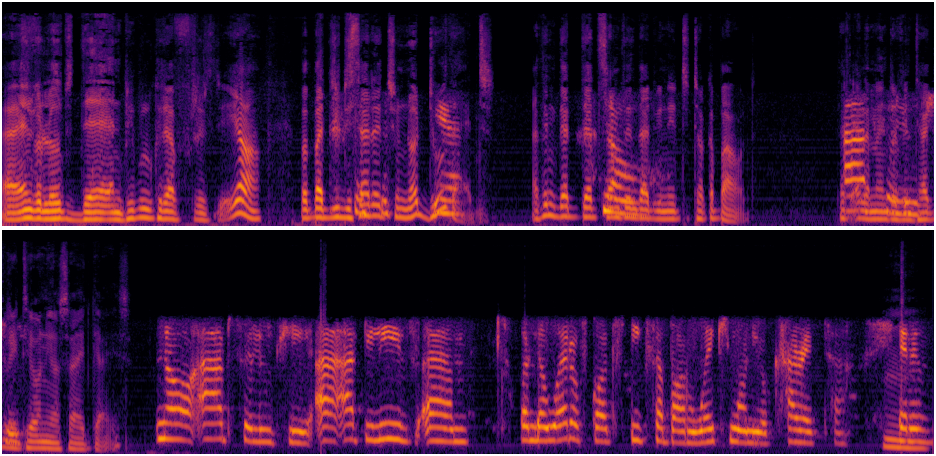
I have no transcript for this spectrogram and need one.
uh, envelopes there and people could have, yeah. But, but you decided to not do that. I think that that's something no. that we need to talk about. That absolutely. element of integrity on your side, guys. No, absolutely. I, I believe um, when the Word of God speaks about working on your character, mm. it is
